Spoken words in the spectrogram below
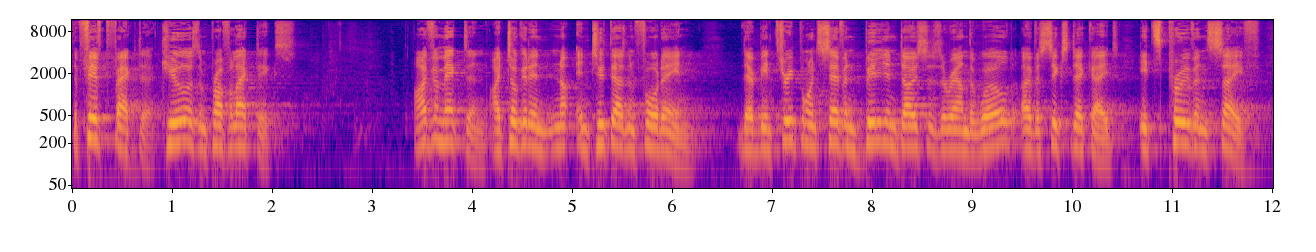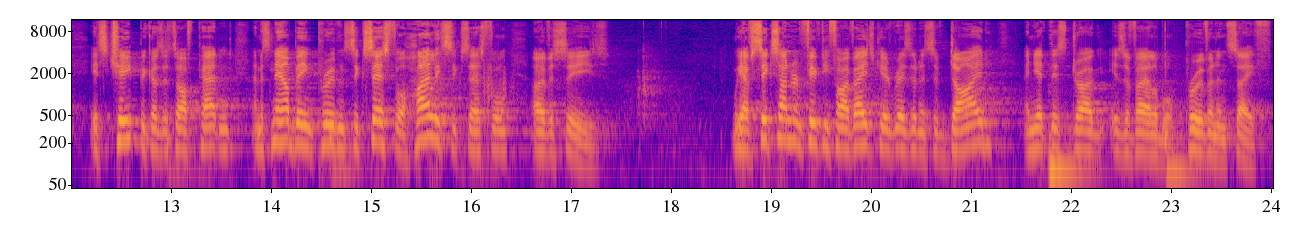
The fifth factor, cures and prophylactics. Ivermectin, I took it in, in 2014. There have been 3.7 billion doses around the world over six decades. It's proven safe. It's cheap because it's off patent, and it's now being proven successful, highly successful, overseas. We have 655 aged care residents have died, and yet this drug is available, proven and safe.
